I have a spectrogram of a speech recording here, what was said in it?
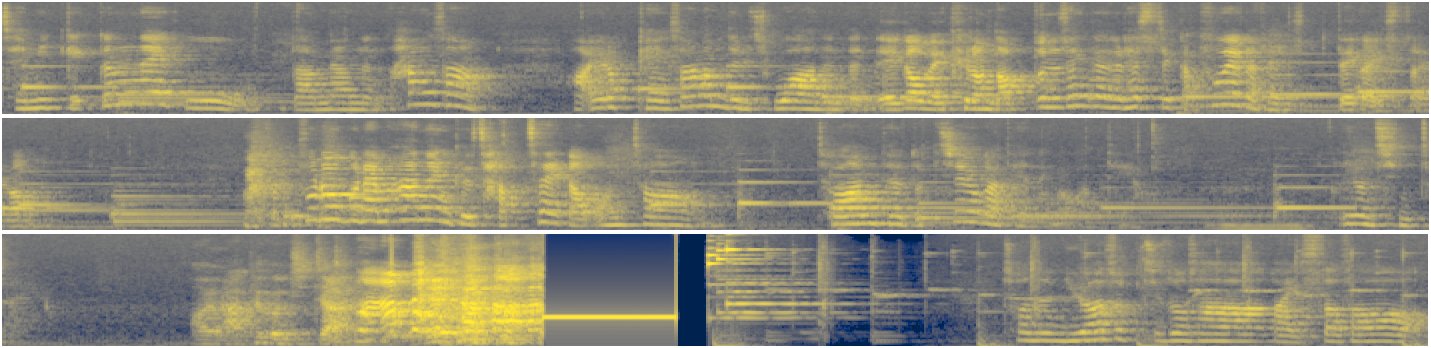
재밌게 끝내고 나면은 항상 아 이렇게 사람들이 좋아하는데 내가 왜 그런 나쁜 생각을 했을까 후회가 될 때가 있어요. 프로그램 하는 그 자체가 엄청 저한테도 치유가 되는 것 같아요. 음, 이건 진짜예요. 아, 앞에 건 진짜 안 아, 해. 저는 유아숲 지도사가 있어서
